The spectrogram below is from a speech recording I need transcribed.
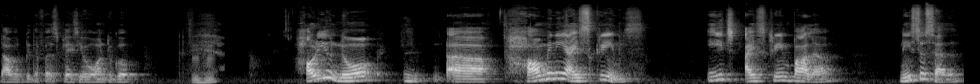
That would be the first place you want to go. How do you know uh, how many ice creams each ice cream parlor needs to sell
